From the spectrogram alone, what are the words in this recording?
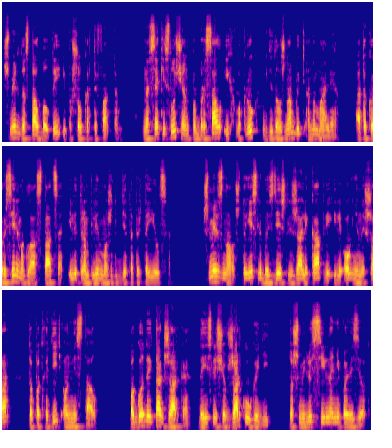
Шмель достал болты и пошел к артефактам. На всякий случай он побросал их вокруг, где должна быть аномалия, а то карусель могла остаться, или трамплин, может, где-то притаился. Шмель знал, что если бы здесь лежали капли или огненный шар, то подходить он не стал. Погода и так жаркая, да если еще в жарку угодить, то шмелю сильно не повезет.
